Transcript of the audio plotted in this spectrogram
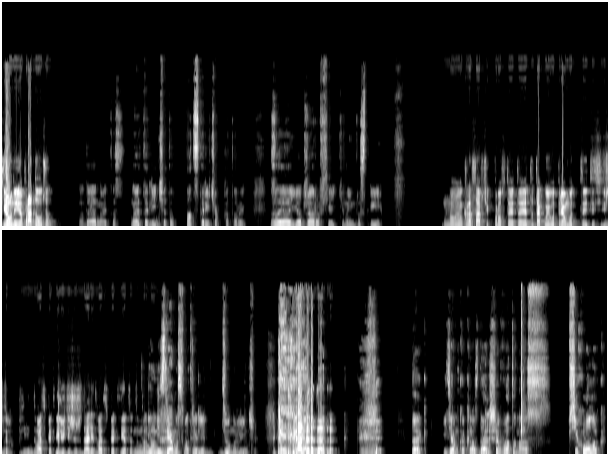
И он ее продолжил. Ну да, но это, но это Линч, это тот старичок, который зает жару всей киноиндустрии. Ну, он красавчик, просто это, это такой вот прям вот, ты, сидишь да. такой, блин, 25 лет, люди же ждали 25 лет это не, не зря мы смотрели Дюну Линча. Да-да-да. Так, идем как раз дальше. Вот у нас психолог.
